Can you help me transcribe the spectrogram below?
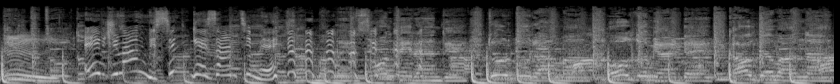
tutuldu Evcimen misin? Gezenti mi? Son trendi durduramam oldum yerde kaldım anla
